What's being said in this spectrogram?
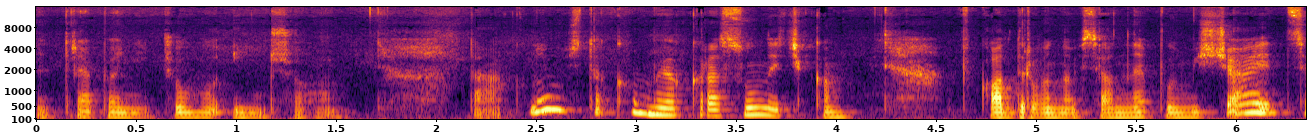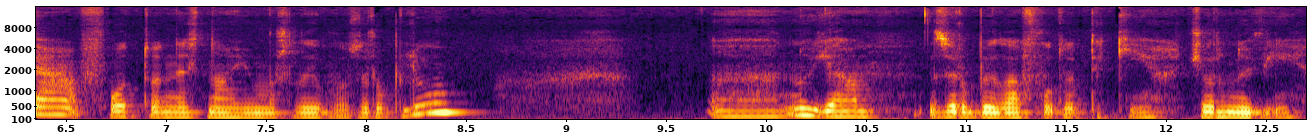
Не треба нічого іншого. Так, ну ось така моя красунечка. В кадр вона вся не поміщається. Фото не знаю, можливо, зроблю. Е, Ну, я зробила фото такі чорнові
